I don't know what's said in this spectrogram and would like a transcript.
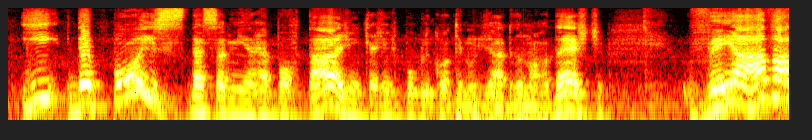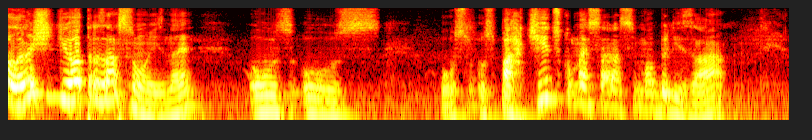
E depois dessa minha reportagem, que a gente publicou aqui no Diário do Nordeste, veio a avalanche de outras ações, né? Os, os, os, os partidos começaram a se mobilizar,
